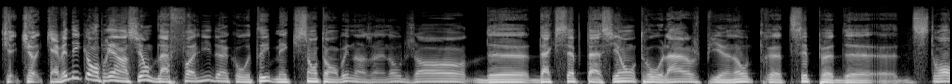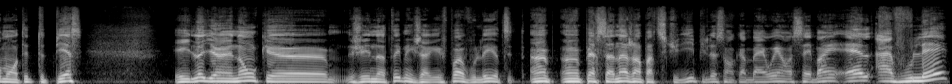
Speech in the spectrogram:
qui, avait des compréhensions de la folie d'un côté, mais qui sont tombés dans un autre genre d'acceptation trop large, puis un autre type euh, d'histoire montée de toutes pièces. Et là, il y a un nom que j'ai noté, mais que j'arrive pas à vous lire. Un, un personnage en particulier, puis là, ils sont comme, ben oui, on sait bien. Elle, elle voulait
